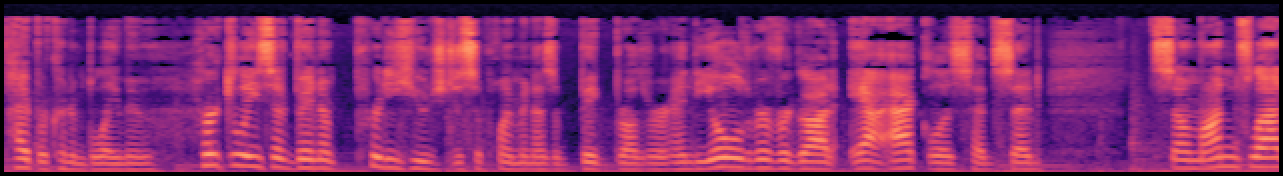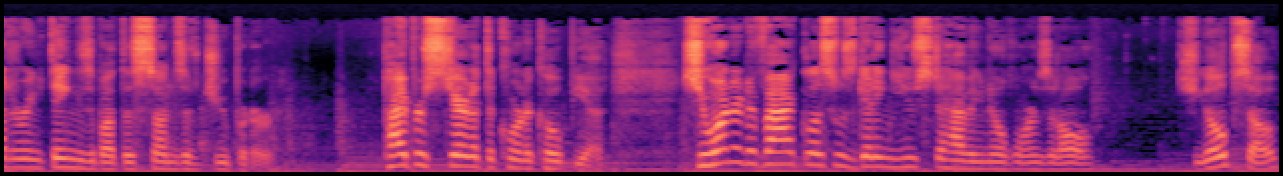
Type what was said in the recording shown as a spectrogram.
Piper couldn't blame him. Hercules had been a pretty huge disappointment as a big brother, and the old river god Achelous had said some unflattering things about the sons of Jupiter. Piper stared at the cornucopia. She wondered if Achelous was getting used to having no horns at all. She hoped so.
